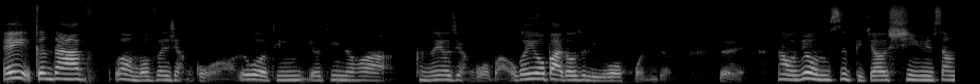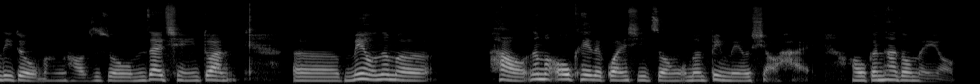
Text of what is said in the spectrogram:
哎，跟大家不知道有没有分享过？如果听有听的话，可能有讲过吧。我跟优爸都是离过婚的，对。那我觉得我们是比较幸运，上帝对我们很好，是说我们在前一段，呃，没有那么好、那么 OK 的关系中，我们并没有小孩，我跟他都没有，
